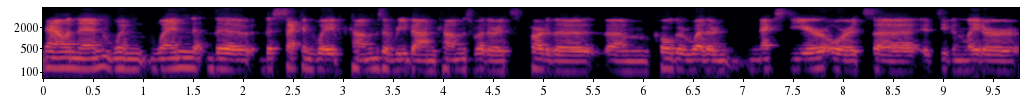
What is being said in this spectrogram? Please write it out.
now and then, when when the the second wave comes, a rebound comes, whether it's part of the um, colder weather next year or it's uh, it's even later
